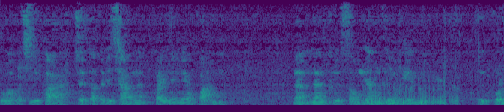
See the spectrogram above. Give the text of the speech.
ตัวก็ชี้ฟ้าจะตัดดิฉันะไปในแนวขวางนั่นนั่นคือสองอย่างที่เราเห็นคือคน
